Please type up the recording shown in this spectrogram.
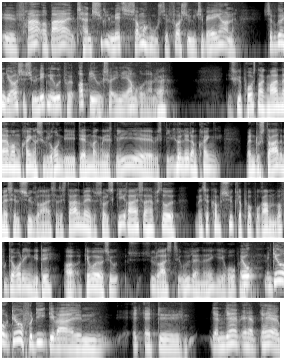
øh, fra at bare tage en cykel med til sommerhuset for at cykle til bagerne, så begynder de også at cykle lidt mere ud på oplevelser i nærområderne. Ja. Det skal vi prøve at snakke meget nærmere omkring at cykle rundt i Danmark, men jeg skal lige, øh, vi skal lige høre lidt omkring, hvordan du startede med at sælge cykelrejser. Det startede med, at du solgte skirejser, har jeg forstået, men så kom cykler på programmet. Hvorfor gjorde det egentlig det? Og det var jo til cykelrejser til udlandet, ikke i Europa? Jo, men det var, det var fordi, det var, øhm, at, at øh, jamen, jeg, jeg, jeg,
